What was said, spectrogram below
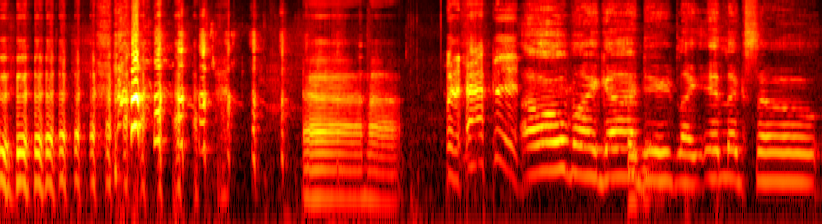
uh, What happened? Oh my god, dude! Like it looks so.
